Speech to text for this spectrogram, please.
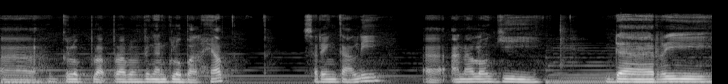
uh, problem dengan global health sering kali uh, analogi dari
